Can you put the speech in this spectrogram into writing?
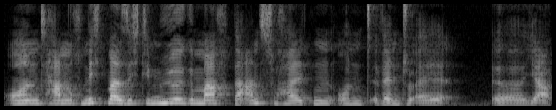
und haben noch nicht mal sich die Mühe gemacht, da anzuhalten und eventuell, äh, ja,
